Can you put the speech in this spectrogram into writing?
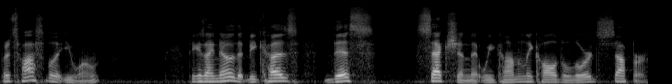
but it's possible that you won't. Because I know that because this section that we commonly call the Lord's Supper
